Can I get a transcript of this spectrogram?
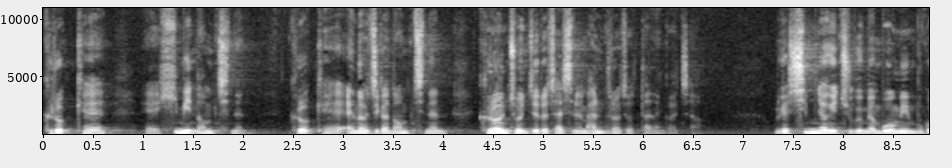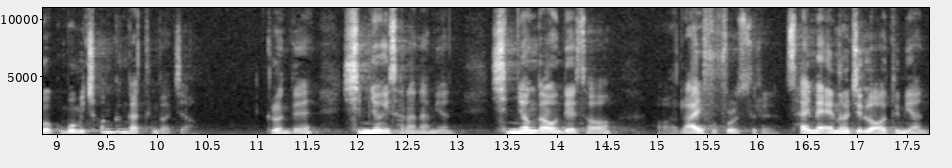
그렇게 예, 힘이 넘치는 그렇게 에너지가 넘치는 그런 존재로 자신을 만들어줬다는 거죠. 우리가 심령이 죽으면 몸이 무겁고 몸이 천근 같은 거죠. 그런데 심령이 살아나면 심령 가운데서 어, 라이프 포스를 삶의 에너지를 얻으면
